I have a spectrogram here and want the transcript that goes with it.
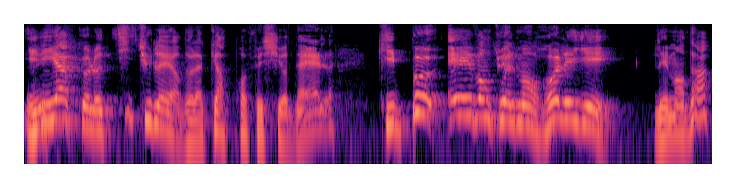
Il n'y a que le titulaire de la carte professionnelle qui peut éventuellement relayer les mandats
